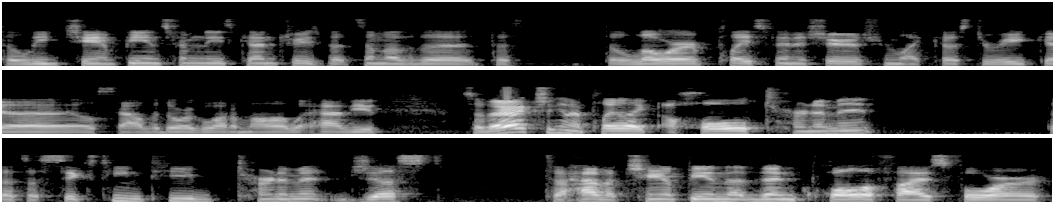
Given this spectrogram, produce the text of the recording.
the league champions from these countries, but some of the, the, the lower place finishers from like Costa Rica, El Salvador, Guatemala, what have you. So they're actually going to play like a whole tournament that's a 16 team tournament just to have a champion that then qualifies for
